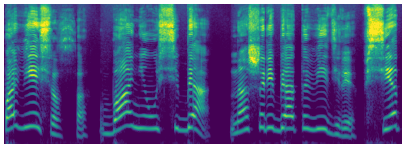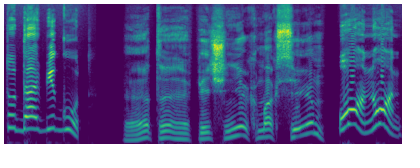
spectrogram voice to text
Повесился. В бане у себя. Наши ребята видели. Все туда бегут. Это печник Максим? Он, он.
